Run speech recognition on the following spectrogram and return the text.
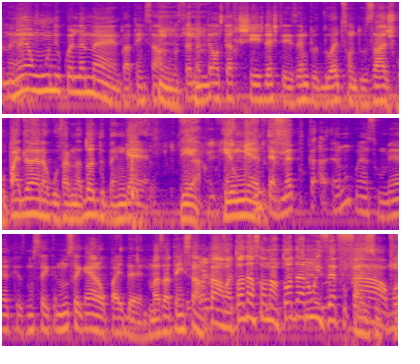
não é um único elemento. Atenção, Hum, você meteu o TRX deste exemplo do Edson dos Anjos, que o pai dele era governador de Benguela. Yeah. E o Mierques. Internet, eu não conheço o Merkel, não sei, não sei quem era o pai dele, mas atenção, calma, toda só não, toda era um exemplo, calma,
